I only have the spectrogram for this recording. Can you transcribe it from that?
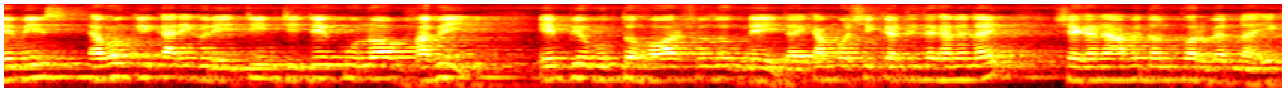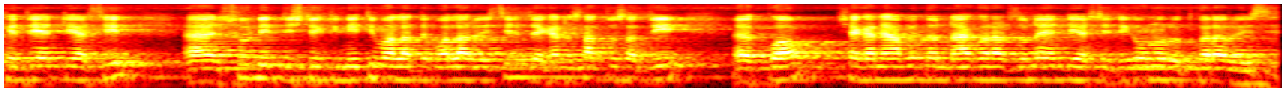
মেমিস এবং কি কারিগরি, এই তিনটিতে কোনোভাবেই এমপিওভুক্ত হওয়ার সুযোগ নেই। তাই কাম্য শিক্ষার্থী যেখানে নাই, সেখানে আবেদন করবেন না। এক্ষেত্রে এনটিআরসির সুনির্দিষ্ট একটি নীতিমালাতে বলা রয়েছে, যেখানে ছাত্রছাত্রী কম, সেখানে আবেদন না করার জন্য এনটিআরসি থেকে অনুরোধ করা রয়েছে।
